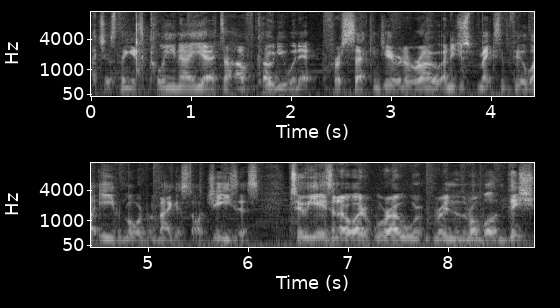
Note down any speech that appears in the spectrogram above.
I just think it's cleaner, yeah, to have Cody win it for a second year in a row, and it just makes him feel like even more of a megastar. Jesus, two years in a row we're in the Rumble, and this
